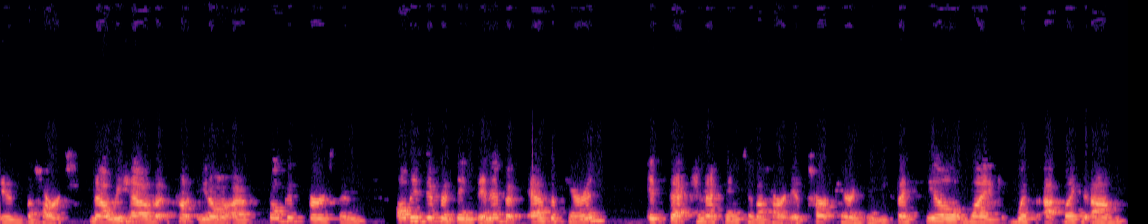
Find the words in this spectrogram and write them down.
is the heart. Now we have, you know, a focus verse and all these different things in it, but as a parent, it's that connecting to the heart. It's heart parenting because I feel like with uh, like um,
